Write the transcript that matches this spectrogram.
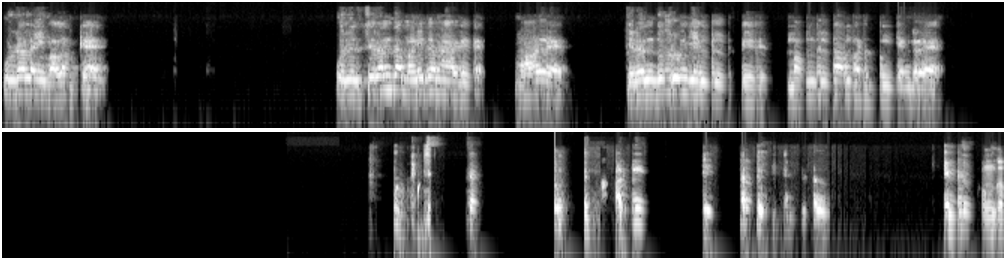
உடலை வளர்க்க ஒரு சிறந்த மனிதனாக வாழ திறந்தோறும் எங்களுக்கு மருந்தில்லா மருத்துவம் என்ற உங்க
